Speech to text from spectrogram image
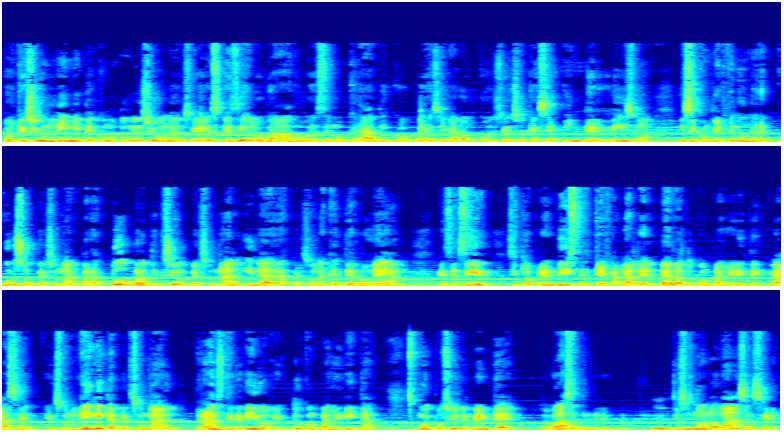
Porque si un límite, como tú mencionas, es, es dialogado, es democrático, puedes llegar a un consenso que se interioriza y se convierte en un recurso personal para tu protección personal y la de las personas que te rodean. Es decir, si tú aprendiste que jalarle el pelo a tu compañerita en clase es un límite personal transgredido en tu compañerita, muy posiblemente lo vas a tener en mente. Entonces no lo vas a hacer.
